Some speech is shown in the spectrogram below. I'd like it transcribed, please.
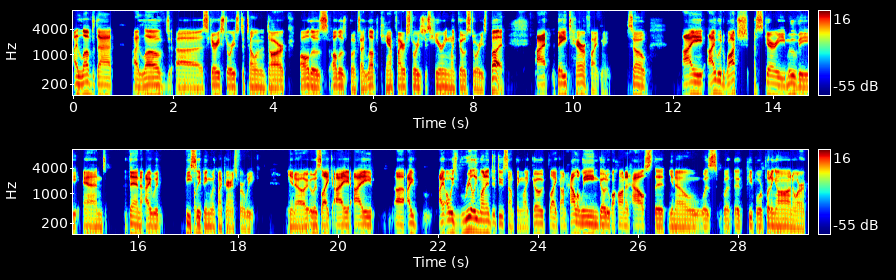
I loved that. I loved uh, scary stories to tell in the dark. All those all those books. I loved campfire stories, just hearing like ghost stories, but I they terrified me. So I I would watch a scary movie and then I would be sleeping with my parents for a week. You know, it was like I I uh, I I always really wanted to do something like go like on Halloween, go to a haunted house that you know was what the people were putting on. Or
